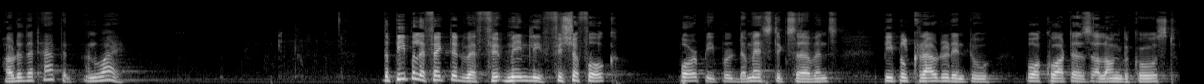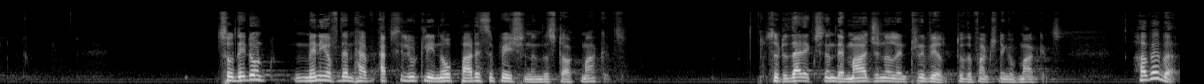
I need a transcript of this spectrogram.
How did that happen and why? The people affected were fi- mainly fisher folk, poor people, domestic servants, people crowded into poor quarters along the coast. So they don't, many of them have absolutely no participation in the stock markets. So to that extent, they're marginal and trivial to the functioning of markets. However,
